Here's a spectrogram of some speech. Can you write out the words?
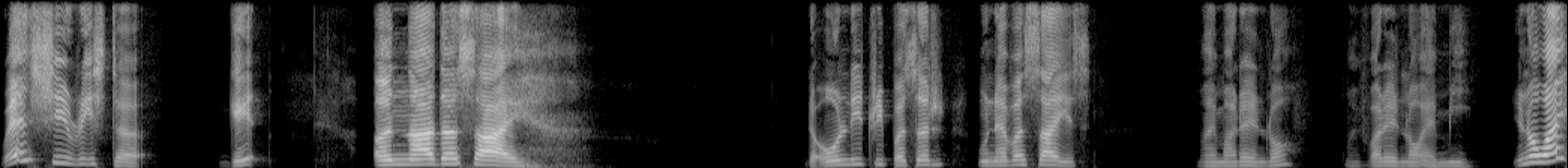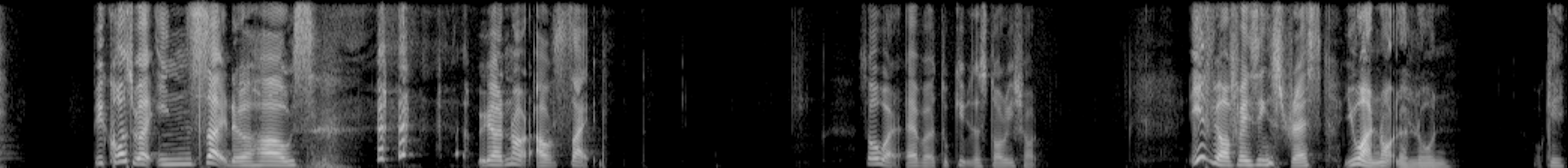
When she reached the gate, another sigh. The only three person who never sigh is my mother-in-law, my father-in-law, and me. You know why? Because we are inside the house. we are not outside. So whatever, to keep the story short. If you are facing stress, you are not alone. Okay.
